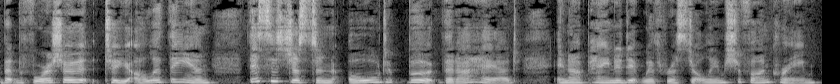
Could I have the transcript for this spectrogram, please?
But before I show it to you all at the end, this is just an old book that I had, and I painted it with Rust-Oleum Chiffon Cream.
